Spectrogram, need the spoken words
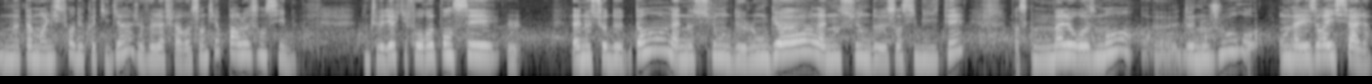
notamment l'histoire du quotidien, je veux la faire ressentir par le sensible. Donc ça veut dire qu'il faut repenser la notion de temps, la notion de longueur, la notion de sensibilité, parce que malheureusement, euh, de nos jours, on a les oreilles sales.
